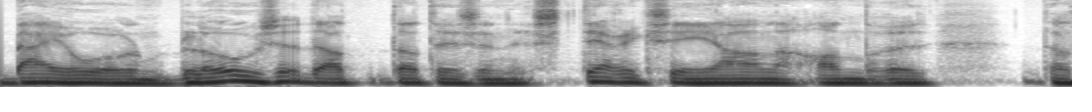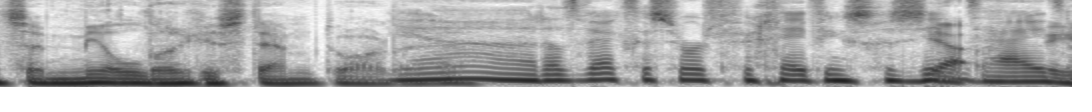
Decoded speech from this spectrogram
bijhorend blozen, dat, dat is een sterk signaal naar anderen dat ze milder gestemd worden. Ja, dat werkt een soort vergevingsgezindheid. Ja,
